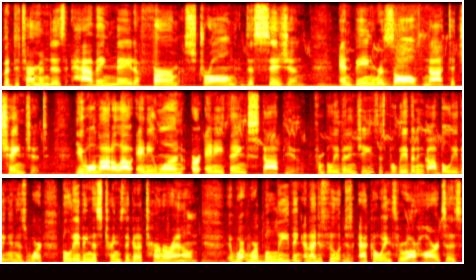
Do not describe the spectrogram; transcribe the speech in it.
But determined is having made a firm, strong decision and being resolved not to change it. You will not allow anyone or anything stop you from believing in Jesus, believing in God, believing in His Word, believing this thing's are going to turn around. Yeah. We're, we're, believing, and I just feel it just echoing through our hearts is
